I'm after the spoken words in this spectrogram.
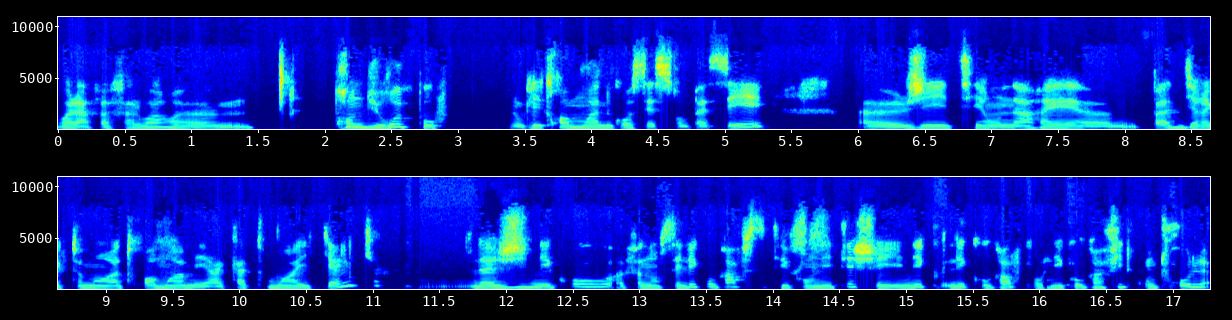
voilà, va falloir euh, prendre du repos. Donc les trois mois de grossesse sont passés. j'ai été en arrêt, pas directement à trois mois, mais à quatre mois et quelques la gynéco, enfin non, c'est l'échographe, c'était quand on était chez l'échographe pour une échographie de contrôle.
